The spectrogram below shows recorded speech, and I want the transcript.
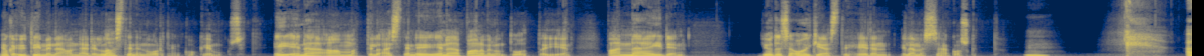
jonka ytimenä on näiden lasten ja nuorten kokemukset. Ei enää ammattilaisten, ei enää palveluntuottajien, vaan näiden, joita se oikeasti heidän elämässään koskettaa. Mm. Ö,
